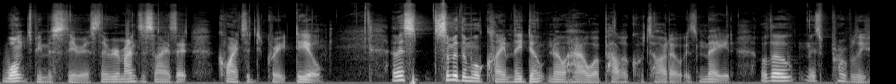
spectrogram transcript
want to be mysterious. They romanticize it quite a great deal. And this, some of them will claim they don't know how a Palo Cortado is made, although it's probably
